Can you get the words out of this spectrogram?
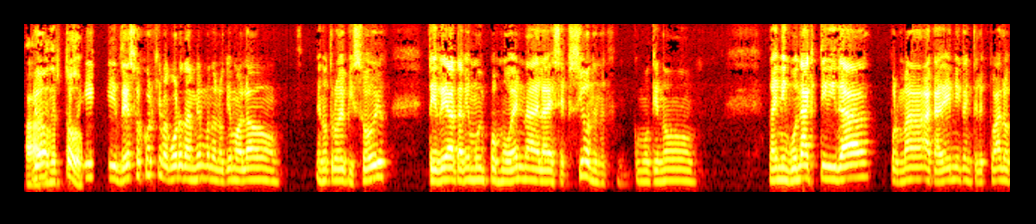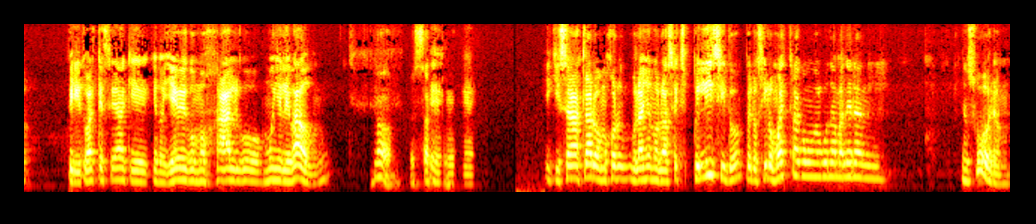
a, tener todo. Y, de eso, Jorge, me acuerdo también, bueno, lo que hemos hablado en otros episodios, esta idea también muy posmoderna de la decepción, en el como que no, no hay ninguna actividad, por más académica, intelectual o espiritual que sea, que, que nos lleve como algo muy elevado, ¿no? No, exacto. Eh, y quizás, claro, a lo mejor Bolaño no lo hace explícito, pero sí lo muestra como de alguna manera en, su obra.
